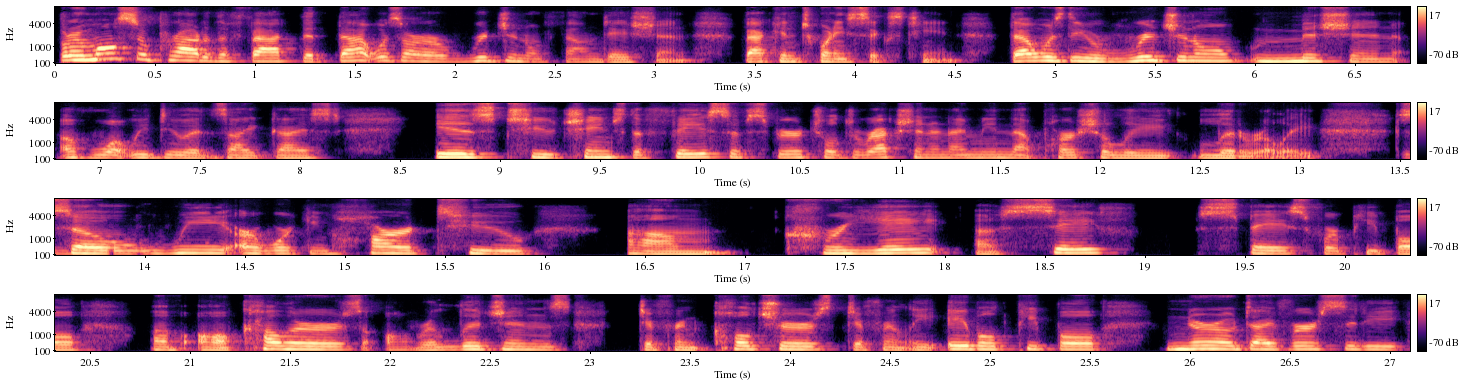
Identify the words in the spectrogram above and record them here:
But I'm also proud of the fact that that was our original foundation back in 2016. That was the original mission of what we do at Zeitgeist is to change the face of spiritual direction. And I mean that partially literally. So mm-hmm. we are working hard to um, create a safe space for people of all colors, all religions, different cultures, differently abled people, neurodiversity,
